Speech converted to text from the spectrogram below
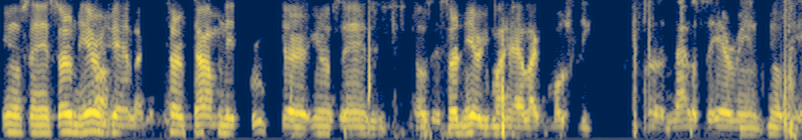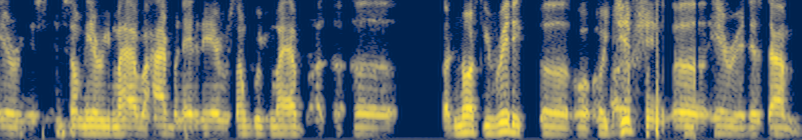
You know what I'm saying? Certain areas you had like a certain dominant group there. You know what I'm saying? And, you know, in certain areas you might have like mostly uh, Nilo-Saharan, you know, areas. In some area you might have a hibernated area. Some group you might have a, a, a North Erythraic uh, or, or, Egyptian uh, area that's dominant.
